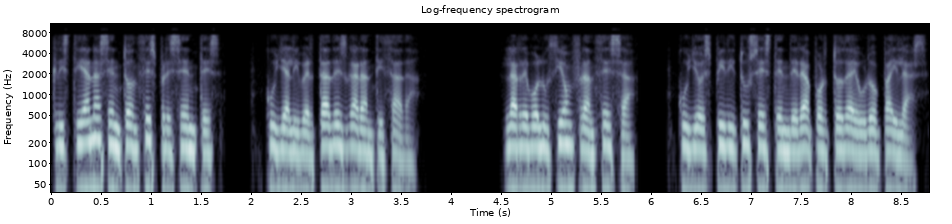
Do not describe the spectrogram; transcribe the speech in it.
Cristianas entonces presentes, cuya libertad es garantizada. La Revolución Francesa, cuyo espíritu se extenderá por toda Europa y las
